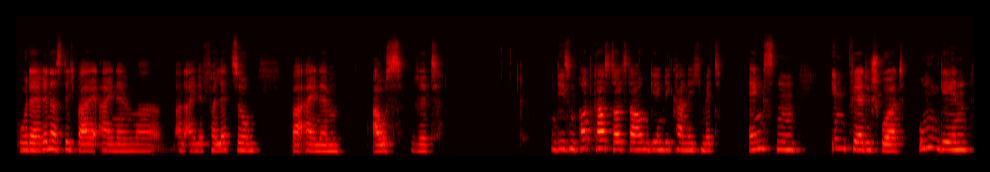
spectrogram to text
oder erinnerst dich bei einem, äh, an eine Verletzung bei einem Ausritt. In diesem Podcast soll es darum gehen, wie kann ich mit Ängsten im Pferdesport umgehen.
